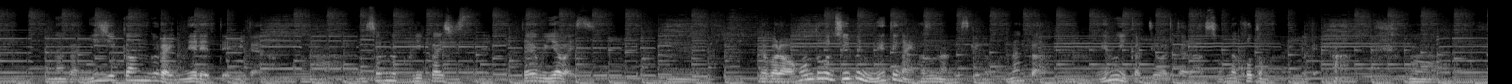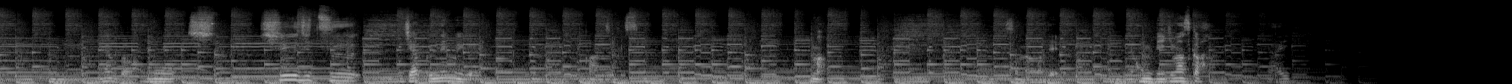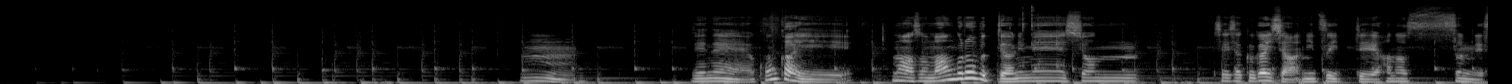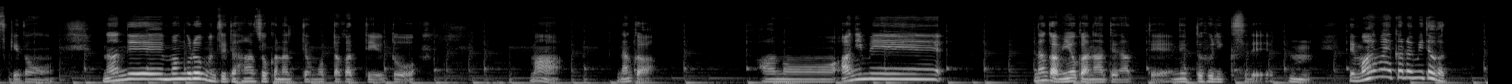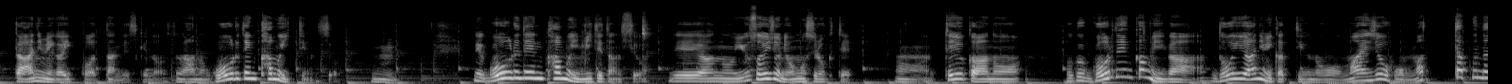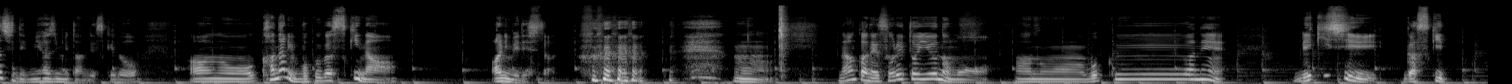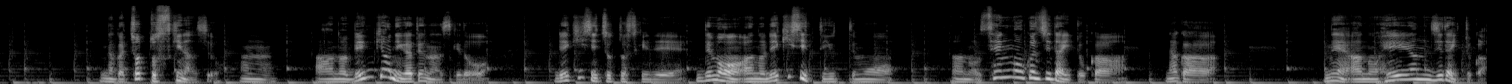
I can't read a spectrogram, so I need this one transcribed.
なんか2時間ぐらい寝れてみたいな、うん、それの繰り返しですね。だいぶやばいです、うん、だから本当は十分に寝てないはずなんですけどなんか、うん、眠いかって言われたらそんなこともないみたいな、うん。うん、なんかもう終日弱眠いぐらいの感じですねまあ、そんなので、本編いきますか。はい。うん。でね、今回、まあ、そのマングローブってアニメーション制作会社について話すんですけど、なんでマングローブについて話そうかなって思ったかっていうと、まあ、なんか、あのー、アニメ、なんか見ようかなってなって、ネットフリックスで。うん。で、前々から見たかったアニメが一個あったんですけど、そのあの、ゴールデンカムイって言うんですよ。うん。で、ゴールデンカムイ見てたんですよ。で、あの、予想以上に面白くて。うん。っていうか、あの、僕、ゴールデンカムイがどういうアニメかっていうのを前情報全くなしで見始めたんですけど、あの、かなり僕が好きなアニメでした。うん。なんかね、それというのも、あの、僕はね、歴史が好き、なんかちょっと好きなんですよ。うん。あの、勉強苦手なんですけど、歴史ちょっと好きで、でも、あの、歴史って言っても、あの、戦国時代とか、なんか、ね、あの、平安時代とか、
